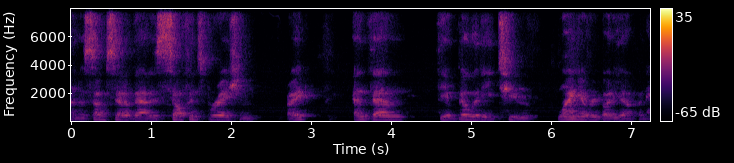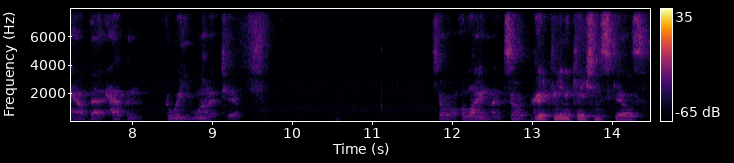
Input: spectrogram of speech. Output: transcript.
and a subset of that is self inspiration, right? And then the ability to line everybody up and have that happen the way you want it to. So, alignment. So, good communication skills,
